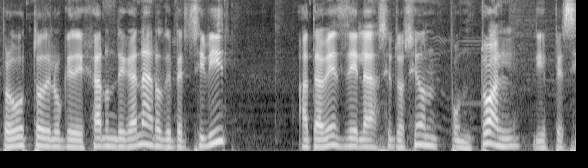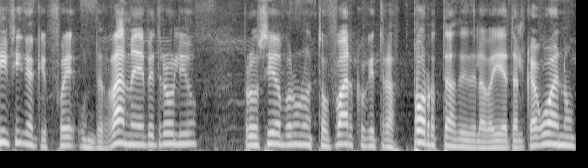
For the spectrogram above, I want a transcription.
producto de lo que dejaron de ganar o de percibir a través de la situación puntual y específica que fue un derrame de petróleo producido por uno de estos barcos que transporta desde la bahía de Talcahuano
